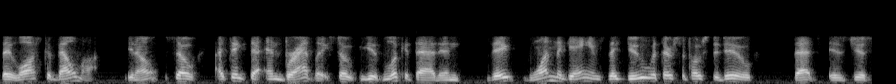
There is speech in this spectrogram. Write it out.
they lost to Belmont, you know? So I think that, and Bradley. So you look at that and they won the games. They do what they're supposed to do that is just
